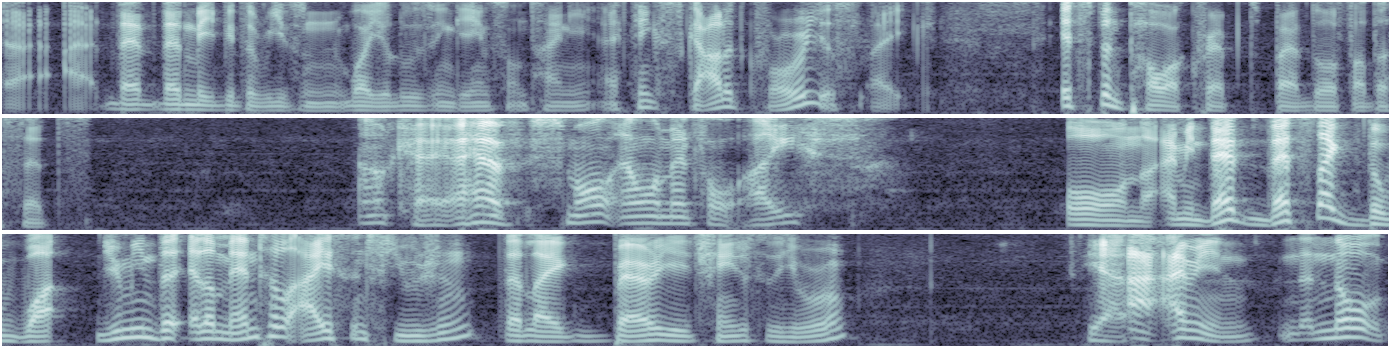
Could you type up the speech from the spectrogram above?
uh, that. That may be the reason why you're losing games on tiny. I think scarlet quarry is like it's been power crept by a lot of other sets. Okay, I have small elemental ice. Oh no! I mean that that's like the what? You mean the elemental ice infusion that like barely changes the hero? Yes. I, I mean, no.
